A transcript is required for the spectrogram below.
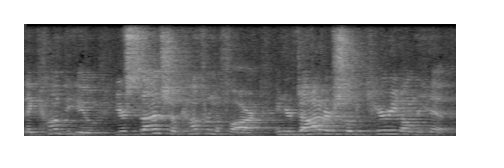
They come to you. Your son shall come from afar, and your daughter shall be carried on the hip.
